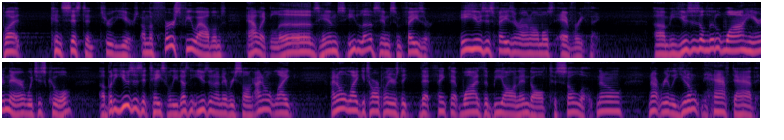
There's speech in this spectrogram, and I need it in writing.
but consistent through the years. On the first few albums, Alex loves him. He loves him some phaser. He uses phaser on almost everything. Um, he uses a little wah here and there, which is cool, uh, but he uses it tastefully. He doesn't use it on every song. I don't like, I don't like guitar players that, that think that wah is the be all and end all to solo. No, not really. You don't have to have it.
